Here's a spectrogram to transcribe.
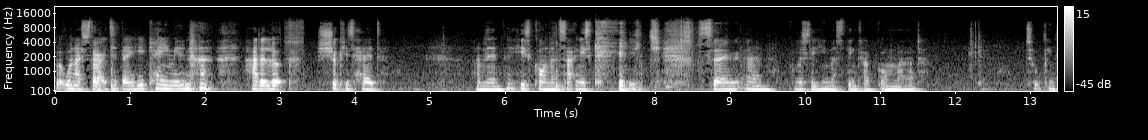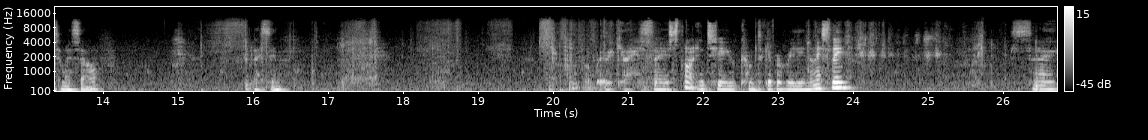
But when I started today, he came in, had a look, shook his head, and then he's gone and sat in his cage. So um, obviously he must think I've gone mad talking to myself. Bless him. Oh, there we go. So it's starting to come together really nicely. So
